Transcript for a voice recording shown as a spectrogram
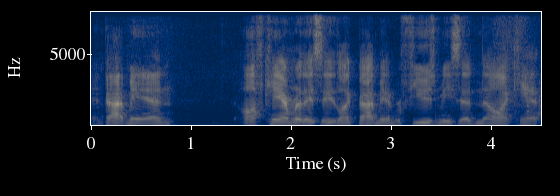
And Batman, off camera, they say like Batman refused me. Said, "No, I can't.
